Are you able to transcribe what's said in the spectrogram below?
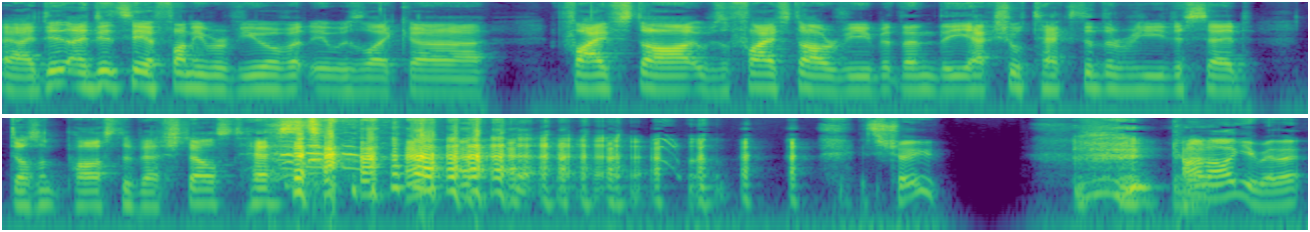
Yeah, I did. I did see a funny review of it. It was like a five star. It was a five star review, but then the actual text of the review just said doesn't pass the Bechdel's test. It's true. Can't Yeah. argue with it.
